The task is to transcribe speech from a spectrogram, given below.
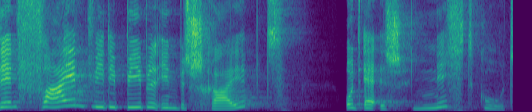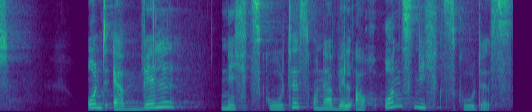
den Feind, wie die Bibel ihn beschreibt. Und er ist nicht gut. Und er will nichts Gutes und er will auch uns nichts Gutes.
